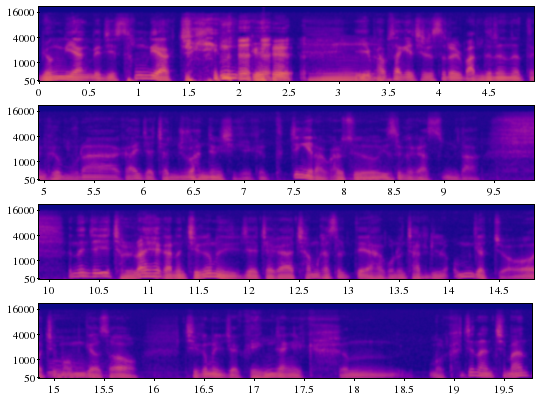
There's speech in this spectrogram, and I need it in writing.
명리학 내지 성리학적인 그이 밥상의 질서를 만드는 어떤 그 문화가 이제 전주 한정식의 그 특징이라고 할 수 있을 것 같습니다. 근데 이제 이 전라회관은 지금은 이제 제가 처음 갔을 때 하고는 자리를 옮겼죠. 지금 옮겨서 지금은 이제 굉장히 큰 뭐 크진 않지만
